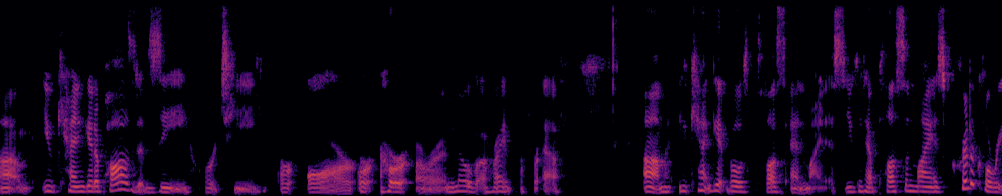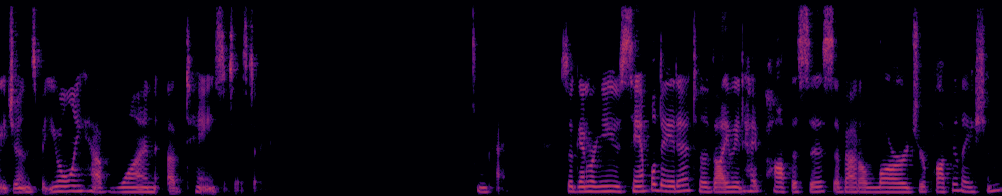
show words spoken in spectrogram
Um, you can get a positive z or t or r or, or, or ANOVA, right, or for f. Um, you can't get both plus and minus. You can have plus and minus critical regions, but you only have one obtained statistic. Okay, so again, we're going to use sample data to evaluate hypothesis about a larger population.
